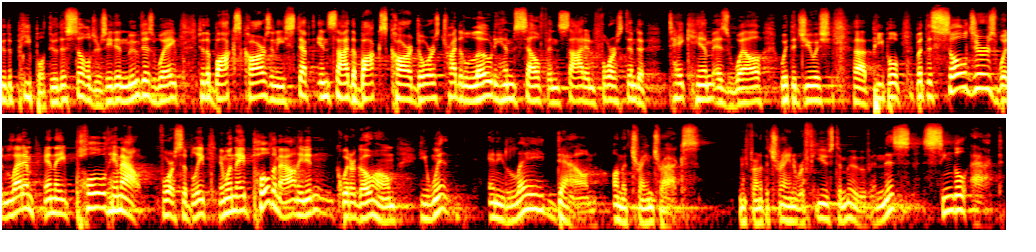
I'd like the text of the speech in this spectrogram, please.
through the people, through the soldiers. He then moved his way to the box cars and he stepped inside the box car doors, tried to load himself inside and forced them to take him as well with the Jewish uh, people. But the soldiers wouldn't let him and they pulled him out forcibly. And when they pulled him out and he didn't quit or go home, he went and he laid down on the train tracks in front of the train and refused to move. And this single act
